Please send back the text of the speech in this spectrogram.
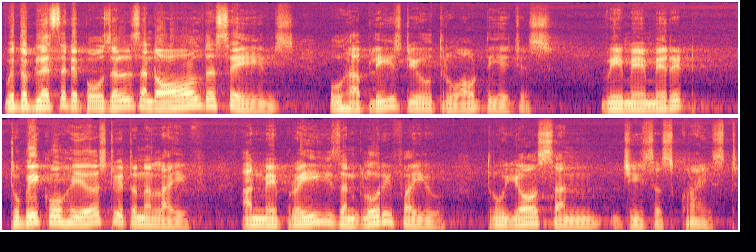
with the blessed apostles and all the saints who have pleased you throughout the ages, we may merit to be co heirs to eternal life and may praise and glorify you through your Son, Jesus Christ.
